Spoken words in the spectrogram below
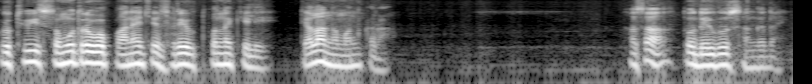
पृथ्वी समुद्र व पाण्याचे झरे उत्पन्न केले त्याला नमन करा. असा तो देवदूत सांगत आहे.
